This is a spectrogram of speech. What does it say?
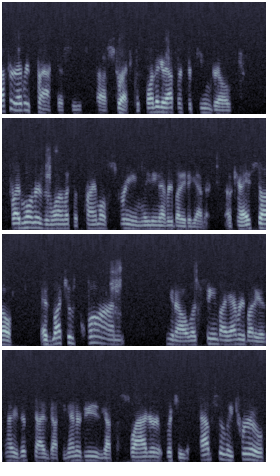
after every practice, he's uh, stretched before they get out there for team drills. Fred Warner's the one with the primal scream leading everybody together. Okay, so as much as Kwon, you know, was seen by everybody as, hey, this guy's got the energy, he's got the swagger, which is absolutely true.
